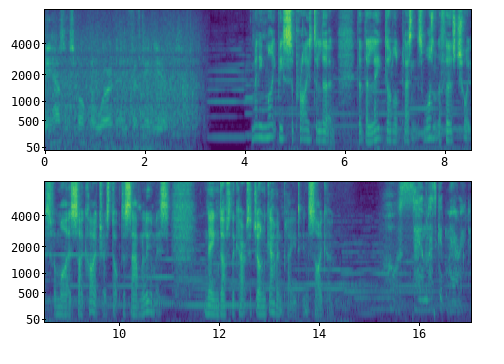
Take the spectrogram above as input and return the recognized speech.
He hasn't spoken a word in 15 years. Many might be surprised to learn that the late Donald Pleasence wasn't the first choice for Myers' psychiatrist, Dr. Sam Loomis, named after the character John Gavin played in Psycho. Oh, Sam, let's get married.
